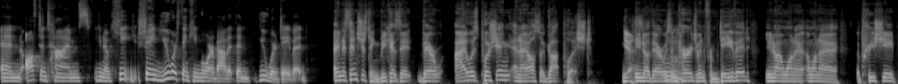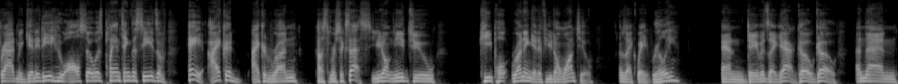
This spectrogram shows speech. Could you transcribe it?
And oftentimes, you know, he, Shane, you were thinking more about it than you were, David. And it's interesting because it there I was pushing and I also got pushed. Yes. You know, there was mm. encouragement from David. You know, I want to I want to appreciate Brad McGinnity who also was planting the seeds of, "Hey, I could I could run customer success. You don't need to keep running it if you don't want to. I was like, wait, really? And David's like, yeah, go, go. And then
